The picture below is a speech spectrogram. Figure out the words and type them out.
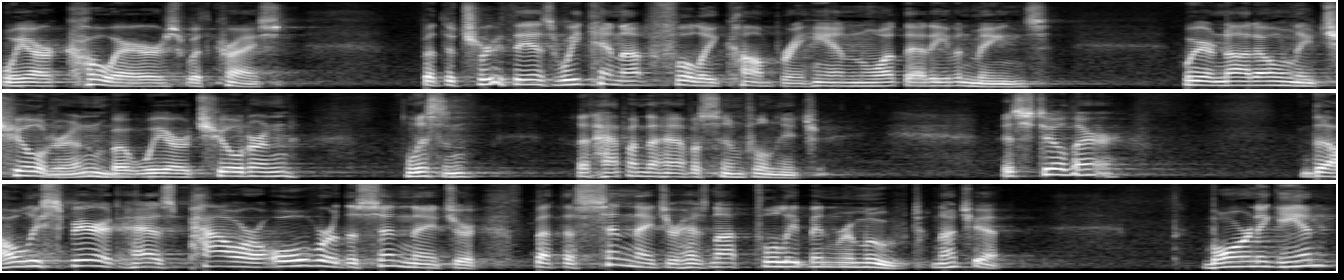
we are co heirs with Christ. But the truth is, we cannot fully comprehend what that even means. We are not only children, but we are children, listen, that happen to have a sinful nature. It's still there. The Holy Spirit has power over the sin nature, but the sin nature has not fully been removed. Not yet. Born again,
